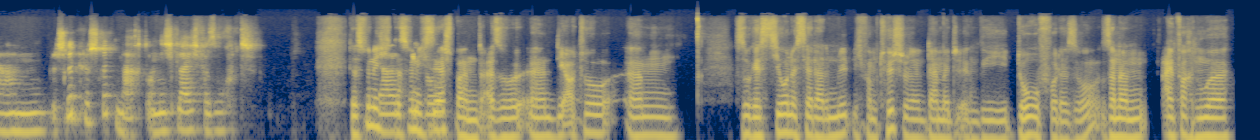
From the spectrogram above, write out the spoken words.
ähm, Schritt für Schritt macht und nicht gleich versucht. Das finde ich, ja, das finde ich sehr spannend. Also äh, die Auto, ähm, Suggestion ist ja damit nicht vom Tisch oder damit irgendwie doof oder so, sondern einfach nur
